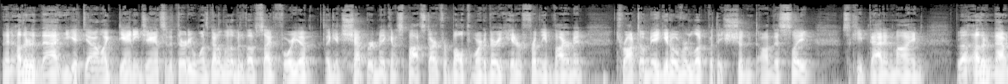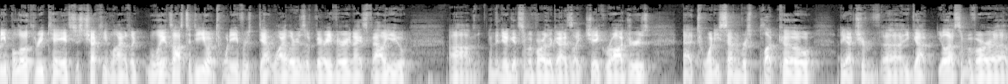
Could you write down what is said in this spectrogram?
Then, other than that, you get down like Danny Jansen at 31's got a little bit of upside for you against Shepherd, making a spot start for Baltimore in a very hitter friendly environment. Toronto may get overlooked, but they shouldn't on this slate, so keep that in mind. But other than that, when you below 3K, it's just checking lines. like Willians Astudillo at 28 versus Detwiler is a very, very nice value. Um, and then you'll get some of our other guys like Jake Rogers at 27 versus Plutko. You got your, uh, you got, you'll have some of our uh,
